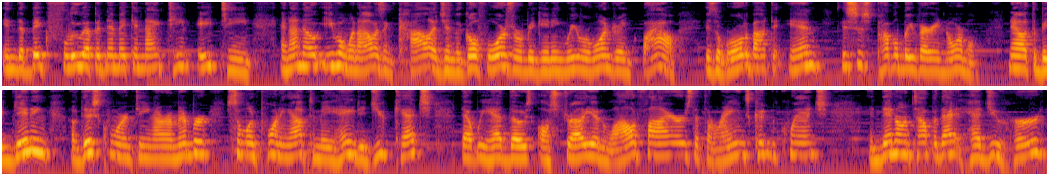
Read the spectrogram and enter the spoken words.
in the big flu epidemic in 1918. And I know even when I was in college and the Gulf Wars were beginning, we were wondering, wow, is the world about to end? This is probably very normal. Now, at the beginning of this quarantine, I remember someone pointing out to me, hey, did you catch that we had those Australian wildfires that the rains couldn't quench? And then on top of that, had you heard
